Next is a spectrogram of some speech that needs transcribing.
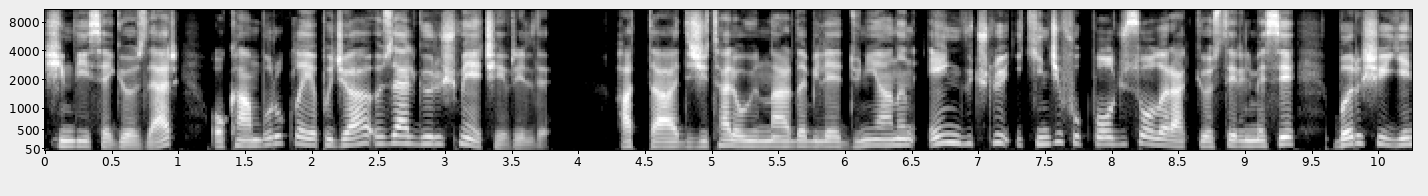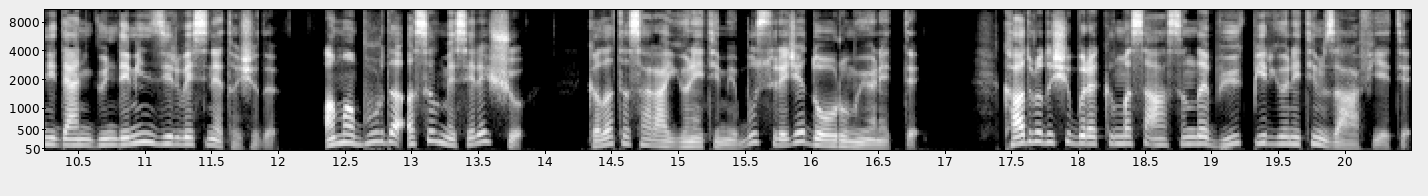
Şimdi ise gözler Okan Buruk'la yapacağı özel görüşmeye çevrildi. Hatta dijital oyunlarda bile dünyanın en güçlü ikinci futbolcusu olarak gösterilmesi Barış'ı yeniden gündemin zirvesine taşıdı. Ama burada asıl mesele şu, Galatasaray yönetimi bu sürece doğru mu yönetti? Kadro dışı bırakılması aslında büyük bir yönetim zafiyeti.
